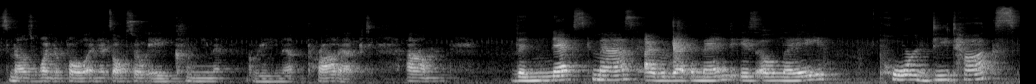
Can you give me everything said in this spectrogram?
smells wonderful and it's also a clean green product. Um, the next mask I would recommend is Olay Pore Detox.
